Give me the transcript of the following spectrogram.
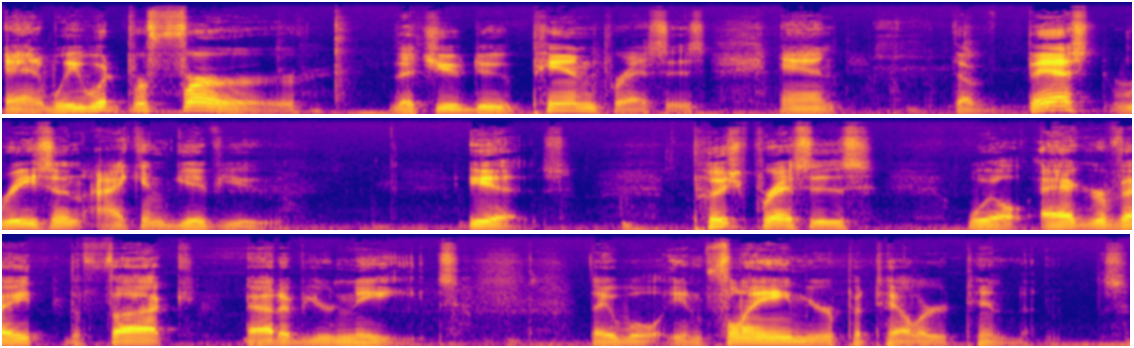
And we would prefer that you do pin presses. And the best reason I can give you is push presses will aggravate the fuck out of your knees. They will inflame your patellar tendons.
